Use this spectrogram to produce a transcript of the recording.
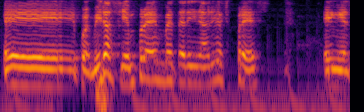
Eh, pues mira, siempre en Veterinario Express, en el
